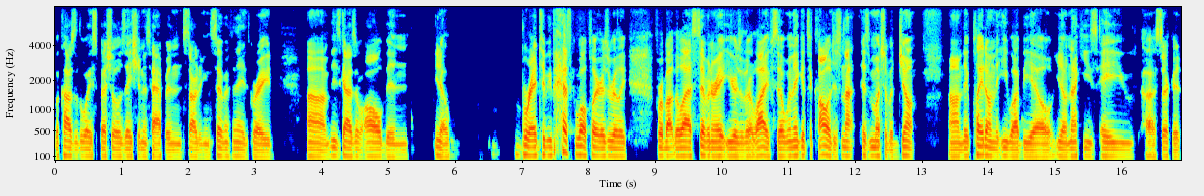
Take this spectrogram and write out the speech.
because of the way specialization has happened starting in seventh and eighth grade. Um, these guys have all been, you know, bred to be basketball players really for about the last seven or eight years of their life. So when they get to college, it's not as much of a jump. Um, they played on the EYBL, you know, Nike's AU uh, circuit.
